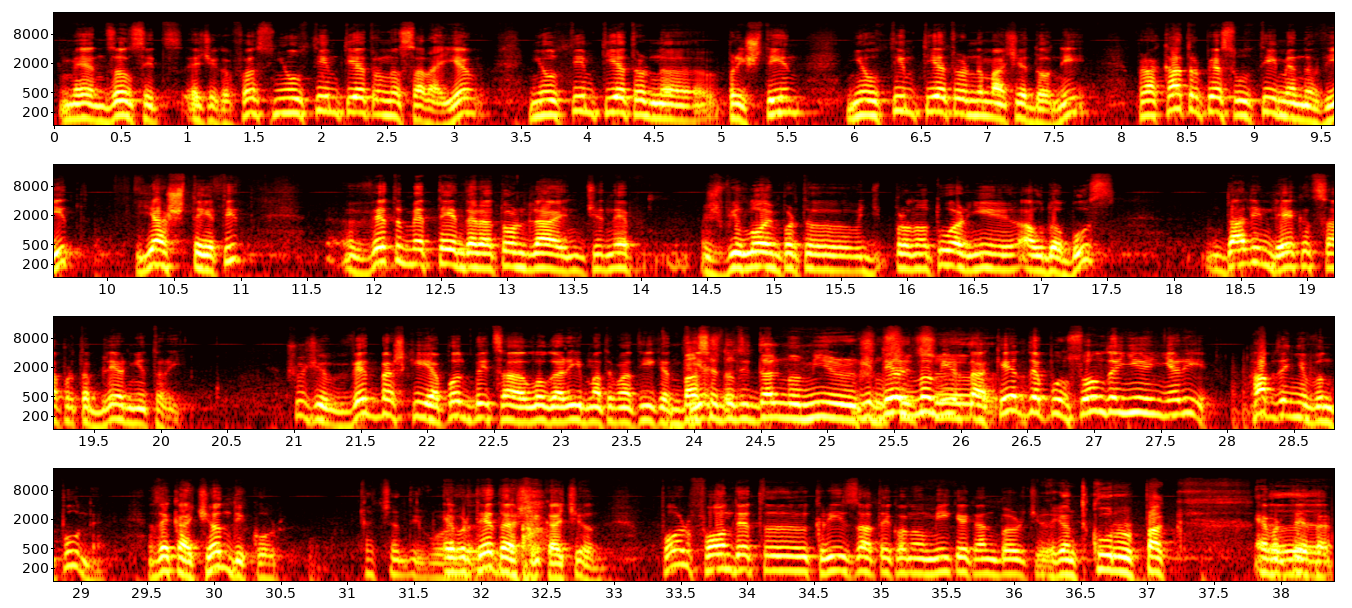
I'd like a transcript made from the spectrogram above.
me nxënësit e QKF-së, një udhëtim tjetër në Sarajevë, një udhëtim tjetër në Prishtinë, një udhëtim tjetër në Maqedoni, pra 4-5 udhëtime në vit, jashtë shtetit, vetëm me tenderat online që ne zhvillojmë për të prenotuar një autobus, dalin lekët sa për të blerë një të ri. Kështu që vetë bashkia po të bëjë ca llogari matematike të thjeshta. Mbase do t'i dalë më mirë kështu siç. I del më mirë ta ketë dhe punëson dhe një njeri, hap dhe një vend pune dhe ka qenë dikur. Ka qenë dikur. E vërtetë është ka qenë. Por fondet krizat ekonomike kanë bërë që e kanë tkurrur pak. E vërtetë.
